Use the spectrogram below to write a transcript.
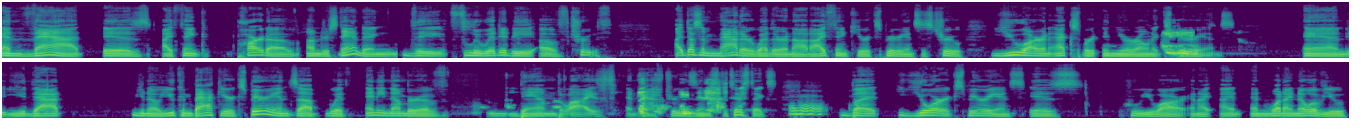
and that is I think part of understanding the fluidity of truth. It doesn't matter whether or not I think your experience is true. You are an expert in your own experience. And you that you know, you can back your experience up with any number of damned lies and half truths and statistics. But your experience is who you are. And I, I and what I know of you,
